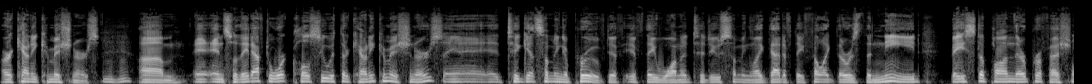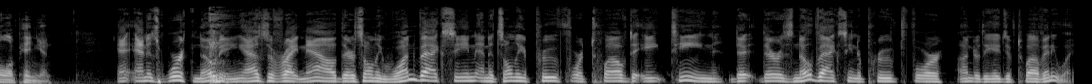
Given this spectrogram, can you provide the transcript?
our county commissioners. Mm-hmm. Um, and, and, so they'd have to work closely with their county commissioners uh, to get something approved if, if they wanted to do something like that, if they felt like there was the need based upon their professional opinion. And it's worth noting, as of right now, there's only one vaccine, and it's only approved for 12 to 18. There, there is no vaccine approved for under the age of 12 anyway.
